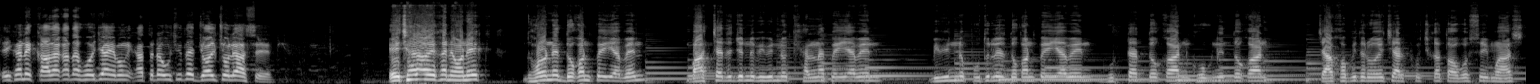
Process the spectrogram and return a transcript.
এইখানে কাদা কাদা হয়ে যায় এবং এতটা উঁচুতে জল চলে আসে। এছাড়াও এখানে অনেক ধরনের দোকান পেয়ে যাবেন। বাচ্চাদের জন্য বিভিন্ন খেলনা পেয়ে যাবেন, বিভিন্ন পুতুলের দোকান পেয়ে যাবেন, ভুট্টার দোকান, ঘুগনির দোকান, চা কফি তো রয়েছে আর ফুচকা তো অবশ্যই মাস্ট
